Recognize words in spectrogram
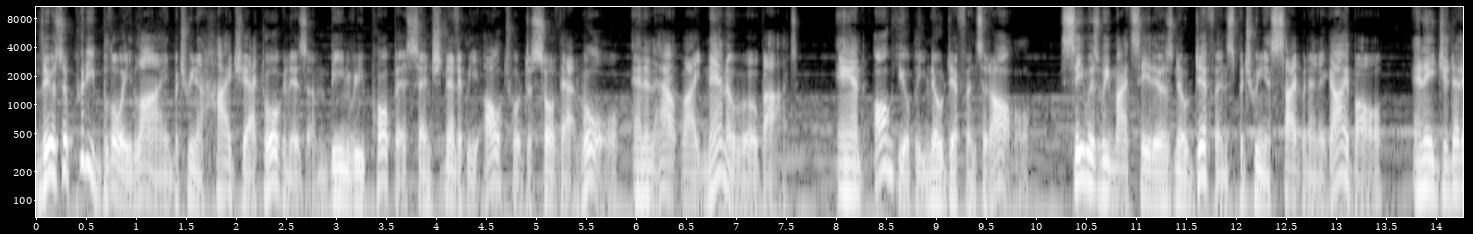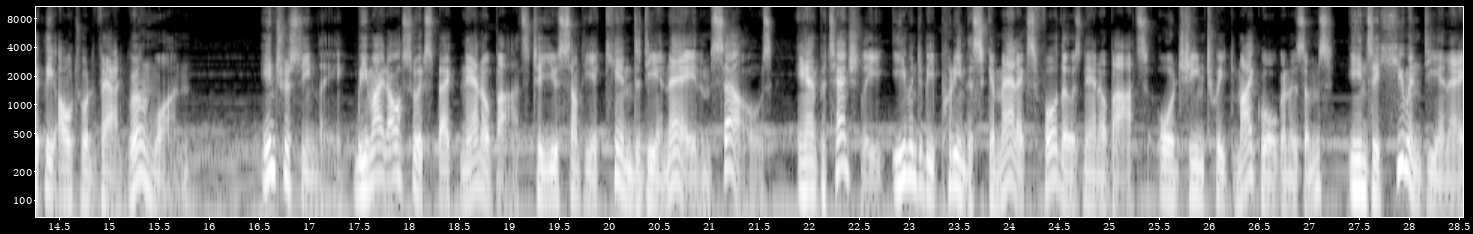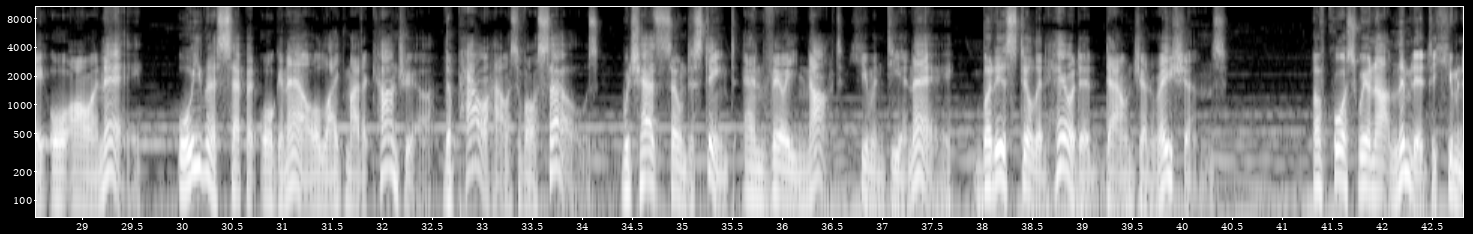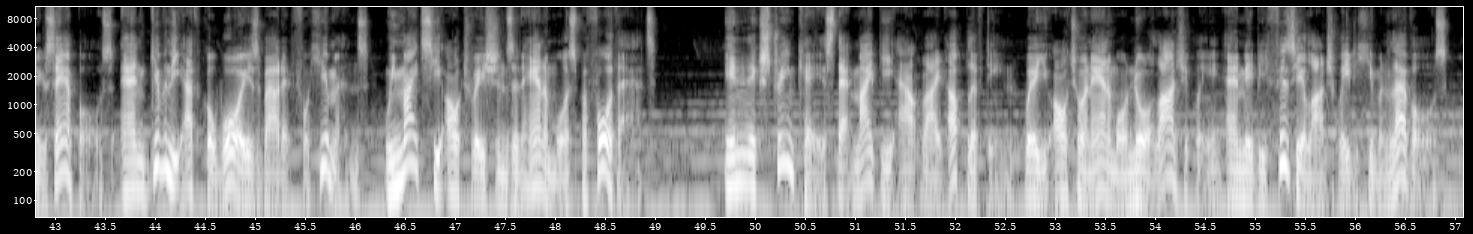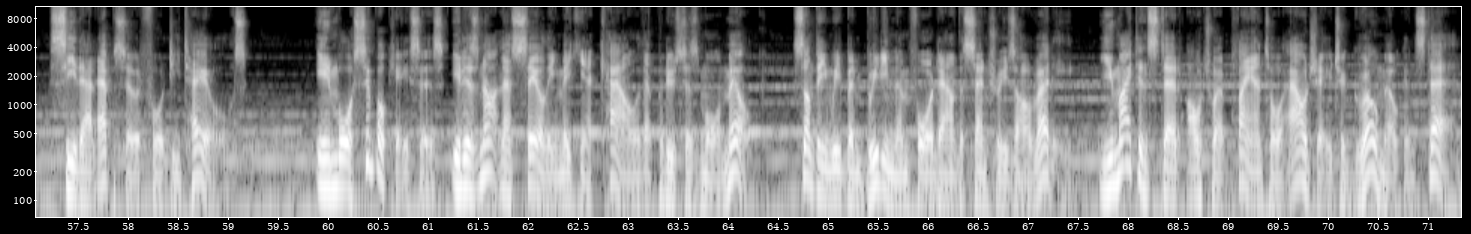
There's a pretty blurry line between a hijacked organism being repurposed and genetically altered to serve that role and an outright nanorobot, and arguably no difference at all, same as we might say there's no difference between a cybernetic eyeball and a genetically altered vat grown one. Interestingly, we might also expect nanobots to use something akin to DNA themselves, and potentially even to be putting the schematics for those nanobots or gene tweaked microorganisms into human DNA or RNA, or even a separate organelle like mitochondria, the powerhouse of our cells, which has its own distinct and very not human DNA, but is still inherited down generations. Of course, we are not limited to human examples, and given the ethical worries about it for humans, we might see alterations in animals before that. In an extreme case, that might be outright uplifting, where you alter an animal neurologically and maybe physiologically to human levels. See that episode for details. In more simple cases, it is not necessarily making a cow that produces more milk, something we've been breeding them for down the centuries already, you might instead alter a plant or algae to grow milk instead.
